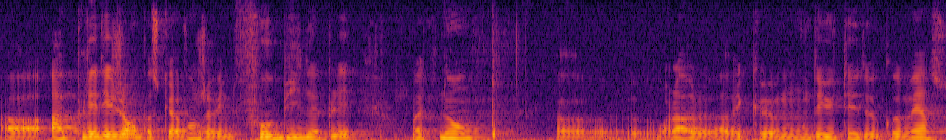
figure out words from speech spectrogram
Euh, à appeler des gens, parce qu'avant j'avais une phobie d'appeler. Maintenant, euh, voilà, avec mon DUT de commerce,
